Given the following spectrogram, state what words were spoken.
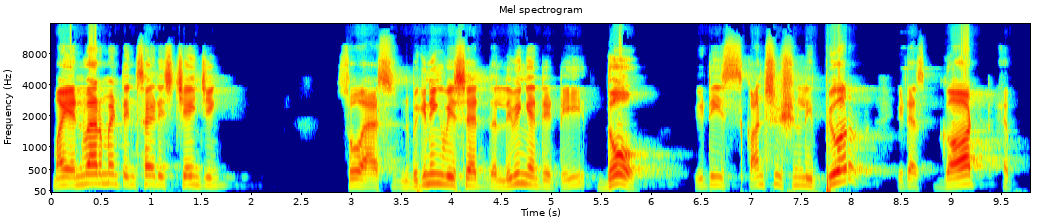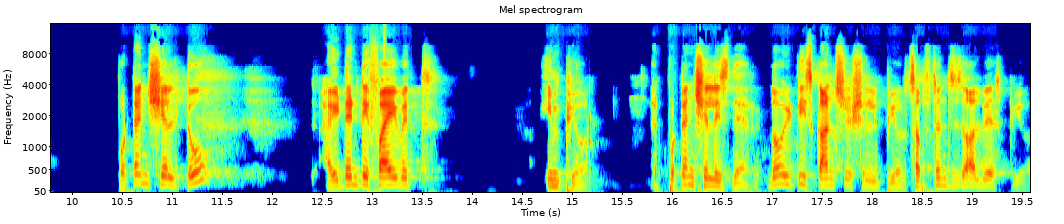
my environment inside is changing. So, as in the beginning we said, the living entity, though it is constitutionally pure, it has got a potential to identify with impure. That potential is there, though it is constitutionally pure. Substance is always pure.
